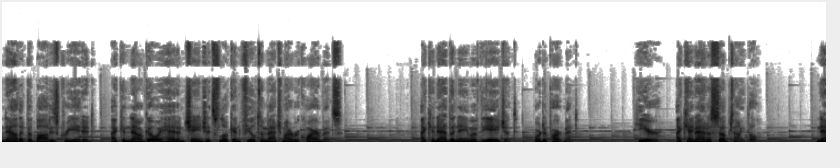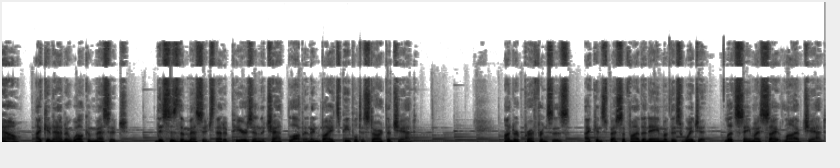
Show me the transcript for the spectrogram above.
Now that the bot is created, I can now go ahead and change its look and feel to match my requirements. I can add the name of the agent, or department. Here, I can add a subtitle. Now, I can add a welcome message. This is the message that appears in the chat blob and invites people to start the chat. Under Preferences, I can specify the name of this widget, let's say my site live chat.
